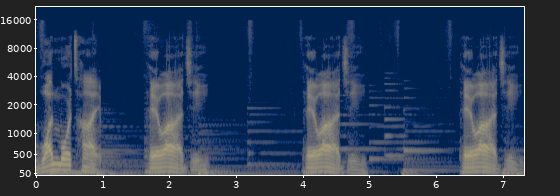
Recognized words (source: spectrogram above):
One more time. 대화하지. 대화하지. 대화하지.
